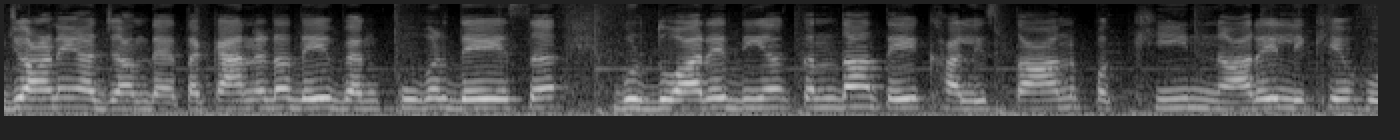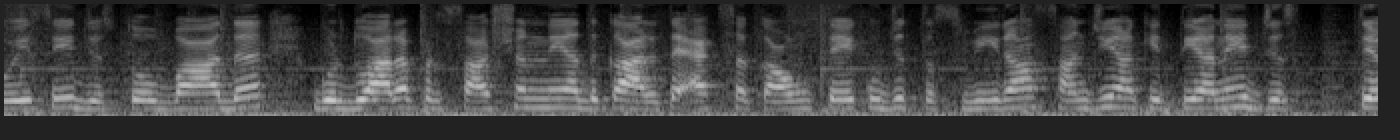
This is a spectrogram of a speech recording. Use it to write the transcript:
ਜਾਣਿਆ ਜਾਂਦਾ ਹੈ। ਤਾਂ ਕੈਨੇਡਾ ਦੇ ਵੈਂਕੂਵਰ ਦੇ ਇਸ ਗੁਰਦੁਆਰੇ ਦੀਆਂ ਕੰਧਾਂ ਤੇ ਖਾਲਿਸਤਾਨ ਪੱਖੀ ਨਾਰੇ ਲਿਖੇ ਹੋਏ ਸੀ, ਜਿਸ ਤੋਂ ਬਾਅਦ ਗੁਰਦੁਆਰਾ ਪ੍ਰਸ਼ਾਸਨ ਨੇ ਅਧਿਕਾਰਿਤ ਐਕਸ ਅਕਾਊਂਟ ਤੇ ਕੁਝ ਤਸਵੀਰਾਂ ਸਾਂਝੀਆਂ ਕੀਤੀਆਂ ਨੇ, ਜਿਸ ਤੇ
